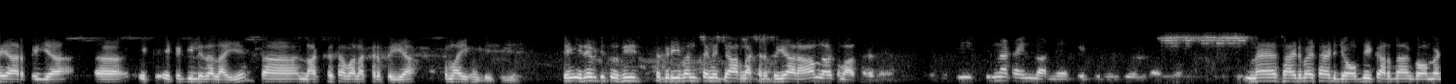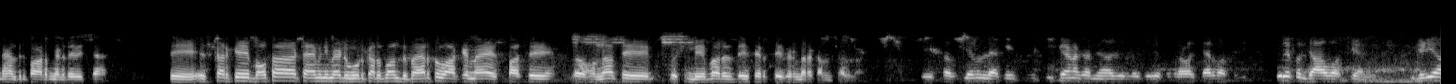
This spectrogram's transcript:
ਹਜ਼ਾਰ ਰੁਪਈਆ ਅ, ਇੱਕ ਇੱਕ ਕਿੱਲੇ ਦਾ ਲਾਈਏ ਤਾਂ ਲੱਖ ਸਵਾ ਲੱਖ ਰੁਪਈਆ ਕਮਾਈ ਹੁੰਦੀ ਸੀ। ਤੇ ਇਹਦੇ ਵਿੱਚ ਤੁਸੀਂ ਤਕਰੀਬਨ 3-4 ਲੱਖ ਰੁਪਈਆ ਆਰਾਮ ਨਾਲ ਕਮਾ ਸਕਦੇ ਹੋ। ਤੁਸੀਂ ਕਿੰਨਾ ਟਾਈਮ ਲਾਉਂਦੇ ਹੋ ਖੇਤੀ ਨੂੰ? ਹੋ ਮੈਂ ਸਾਈਡ ਬਾਈ ਸਾਈਡ ਜੌਬ ਵੀ ਕਰਦਾ ਗਵਰਨਮੈਂਟ ਹੈਲਥ ਡਿਪਾਰਟਮੈਂਟ ਦੇ ਵਿੱਚ। ਆ ਤੇ ਇਸ ਕਰਕੇ ਬਹੁਤਾ ਟਾਈਮ ਨਹੀਂ ਮੈਂ ਡਿਵੋਟ ਕਰ ਪਾਉਂਦਾ ਦੁਪਹਿਰ ਤੋਂ ਆ ਕੇ ਮੈਂ ਇਸ ਪਾਸੇ ਹੁੰਨਾ ਤੇ ਕੁਝ ਲੇਬਰ ਦੇ ਸਿਰ ਤੇ ਫਿਰ ਮੇਰਾ ਕੰਮ ਚੱਲਦਾ। ਤੇ ਸਬਜ਼ੀਆਂ ਨੂੰ ਲੈ ਕੇ ਤੁਸੀਂ ਕੀ ਕਹਿਣਾ ਚਾਹੁੰਦੇ ਹੋ ਜਿਹੜੇ ਸਮਰਾਲਾ ਸ਼ਹਿਰ ਵਾਸੀ? ਪੂਰੇ ਪੰਜਾਬ ਵਾਸੀਆਂ ਨੂੰ। ਜਿਹੜੀਆਂ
